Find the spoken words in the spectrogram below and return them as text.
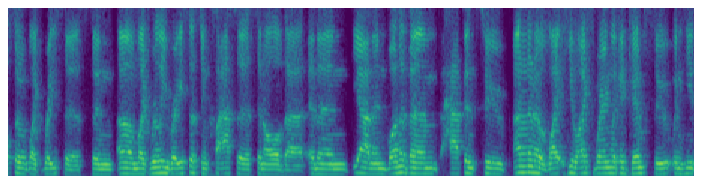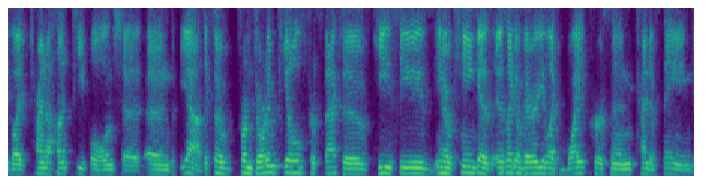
also like racist and um, like really racist and classist and all of that, and then yeah, and then one of them happens to I don't know, like he likes wearing like a gimp suit when he's like trying to hunt people and shit, and yeah, it's like so from Jordan Peele's perspective, he sees you know kink as as like a very like white person kind of thing,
